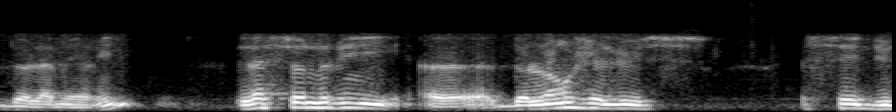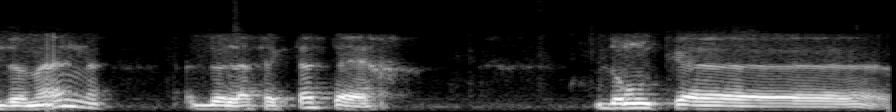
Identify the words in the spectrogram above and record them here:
de la mairie. La sonnerie euh, de l'Angélus, c'est du domaine de l'affectataire. Donc, euh,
